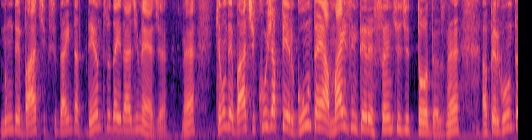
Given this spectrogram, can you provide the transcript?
num debate que se dá ainda dentro da Idade Média, né? Que é um debate cuja pergunta é a mais interessante de todas, né? A pergunta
